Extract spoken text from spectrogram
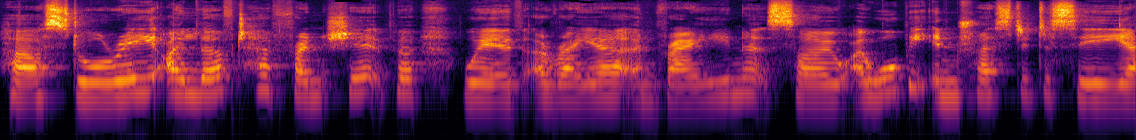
her story. I loved her friendship with Oraya and Raihn so I will be interested to see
